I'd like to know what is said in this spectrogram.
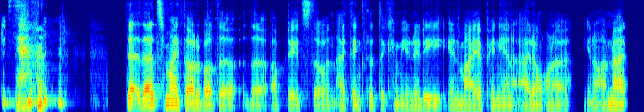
Just- That that's my thought about the the updates though, and I think that the community, in my opinion, I don't want to, you know, I'm not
